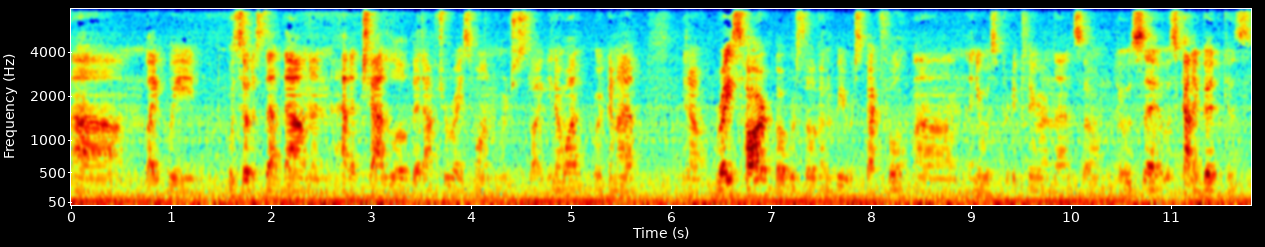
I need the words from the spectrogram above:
Um, like we we sort of sat down and had a chat a little bit after race one. We're just like, you know what, we're gonna, you know, race hard, but we're still gonna be respectful. Um, and he was pretty clear on that. So it was uh, it was kind of good because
